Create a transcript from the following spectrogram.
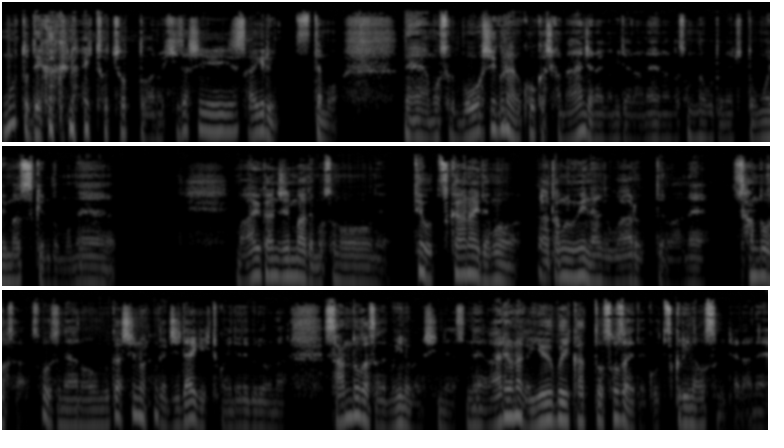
もっとでかくないとちょっとあの日差し遮るっつっても、ね、もうそれ帽子ぐらいの効果しかないんじゃないかみたいなね、なんかそんなことね、ちょっと思いますけれどもね。まあ、ああいう感じで、まあでもそのね、手を使わないでも頭の上になんかがあるっていうのはね、サンド傘。そうですね。あの、昔のなんか時代劇とかに出てくるようなサンド傘でもいいのかもしれないですね。あれをなんか UV カット素材でこう作り直すみたいなね。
